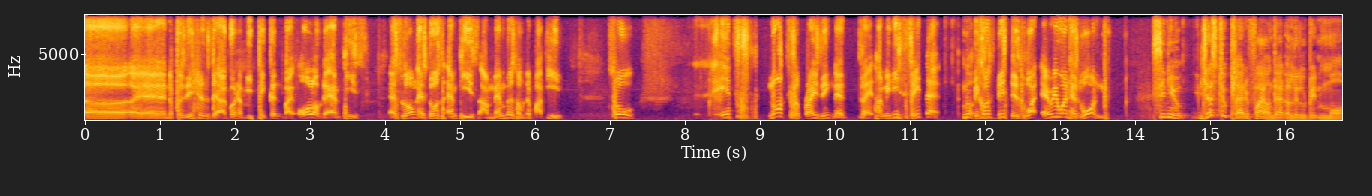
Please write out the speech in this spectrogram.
uh, and the positions that are going to be taken by all of the MPs as long as those MPs are members of the party. So it's not surprising that Zahid Hamidi said that. No, because this is what everyone has warned. Sin Yew, just to clarify on that a little bit more,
